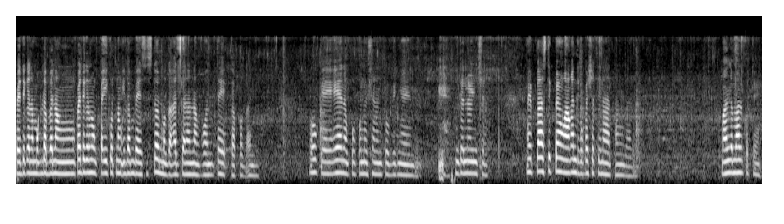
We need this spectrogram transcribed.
pwede ka na maglaba ng pwede ka na magpaikot ng ilang beses doon mag-add ka na ng konti kapag ano Okay, ayan, nagpupuno siya ng tubig ngayon. Ganun siya. May plastic pa yung akin, hindi ko pa siya tinatanggal. Mahal mahal ko ito eh.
